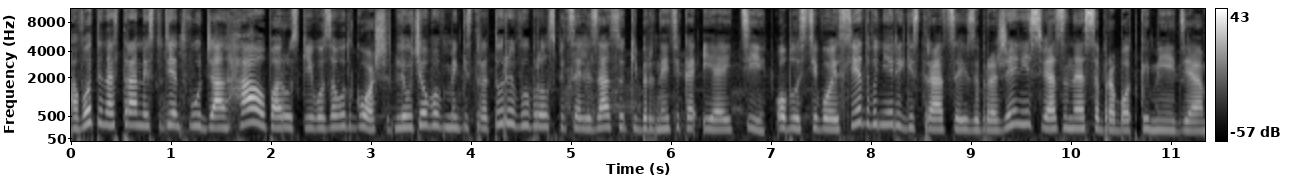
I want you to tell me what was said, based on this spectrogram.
А вот иностранный студент Ву Джан Хао, по-русски его зовут Гоша, для учебы в магистратуре выбрал специализацию кибернетика и IT. Область его исследования – регистрация изображений, связанная с обработкой медиа.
